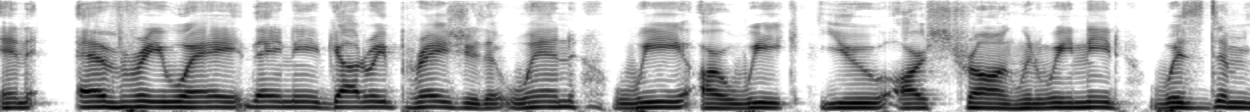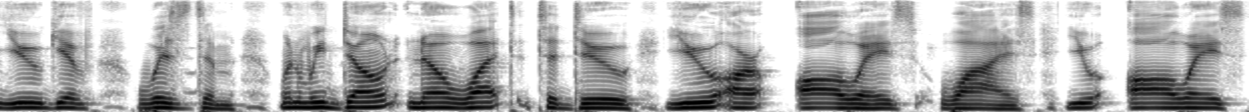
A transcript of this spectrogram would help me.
in every way they need. God, we praise you that when we are weak, you are strong. When we need wisdom, you give wisdom. When we don't know what to do, you are always wise. You always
